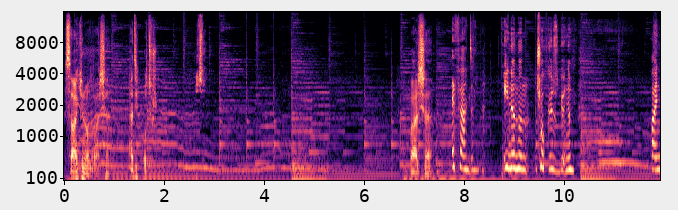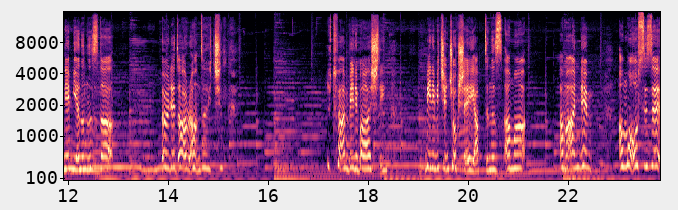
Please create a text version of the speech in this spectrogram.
Sakin ol Varşa. Hadi otur. Varşa, Efendim, inanın çok üzgünüm. Annem yanınızda öyle davrandığı için. Lütfen beni bağışlayın. Benim için çok şey yaptınız ama ama annem ama o size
